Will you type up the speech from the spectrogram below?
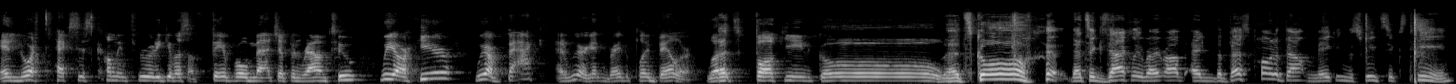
and North Texas coming through to give us a favorable matchup in round two. We are here, we are back, and we are getting ready to play Baylor. Let's fucking go. Let's go. That's exactly right, Rob. And the best part about making the Sweet 16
